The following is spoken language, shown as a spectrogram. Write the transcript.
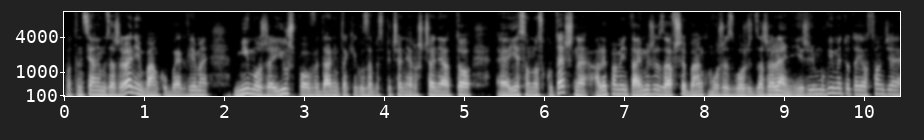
potencjalnym zażaleniem banku, bo jak wiemy, mimo że już po wydaniu takiego zabezpieczenia roszczenia to e, jest ono skuteczne, ale pamiętajmy, że zawsze bank może złożyć zażalenie. Jeżeli mówimy tutaj o sądzie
